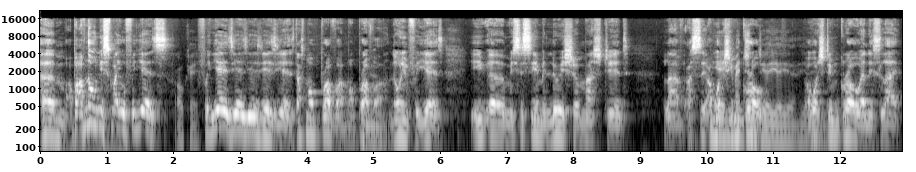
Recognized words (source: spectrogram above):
Um, but I've known Ismail for years. Okay. For years, years, years, years, years. That's my brother. My brother. Yeah. Known him for years. He um, used to see him in Lewisham Masjid. Like I see, I watched he him grow. yeah, yeah, yeah, I watched him grow, and it's like,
